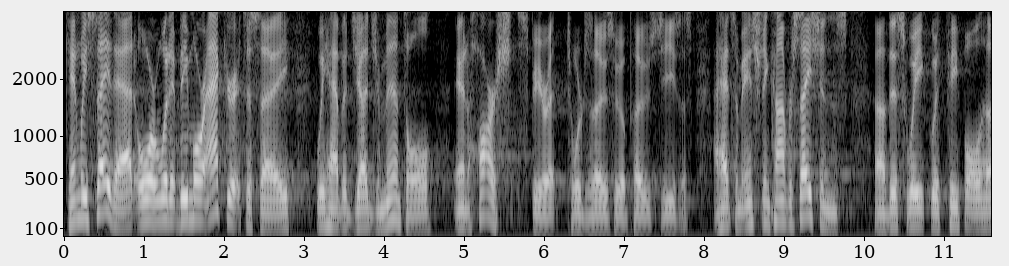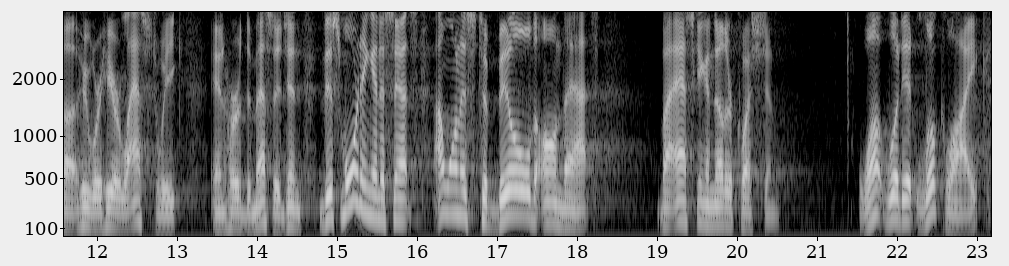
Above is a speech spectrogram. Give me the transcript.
Can we say that? Or would it be more accurate to say we have a judgmental and harsh spirit towards those who oppose Jesus? I had some interesting conversations uh, this week with people uh, who were here last week and heard the message. And this morning, in a sense, I want us to build on that by asking another question What would it look like?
